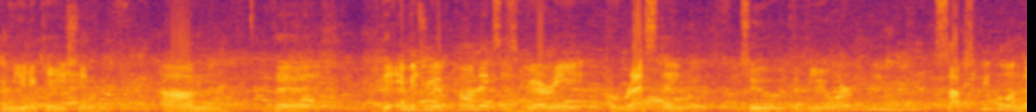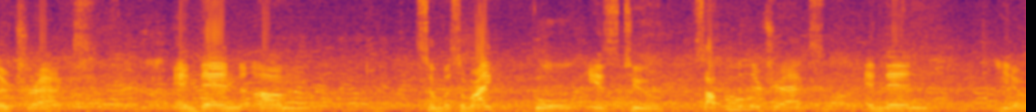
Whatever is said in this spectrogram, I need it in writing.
communication. Um, the the imagery of comics is very arresting to the viewer. Stops people in their tracks, and then um, so so my goal is to stop them in their tracks, and then you know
